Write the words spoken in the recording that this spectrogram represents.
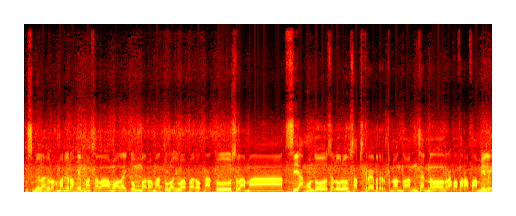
Bismillahirrahmanirrahim. Assalamualaikum warahmatullahi wabarakatuh. Selamat siang untuk seluruh subscriber penonton channel Rafa Farah Family.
